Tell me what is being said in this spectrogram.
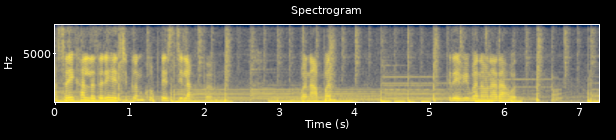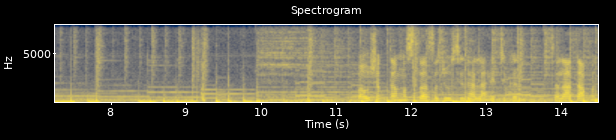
असंही खाल्लं तरी हे चिकन खूप टेस्टी लागतं. पण आपण ग्रेव्ही बनवणार आहोत. पाहू शकता मस्त असं ज्युसी झालं आहे चिकन. चला आता आपण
